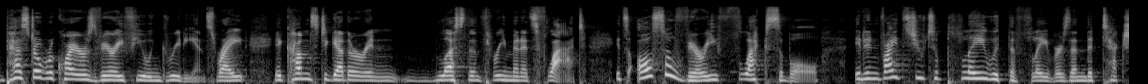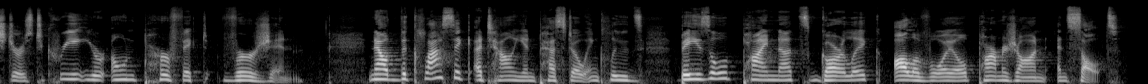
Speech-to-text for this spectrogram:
Pesto requires very few ingredients, right? It comes together in less than three minutes flat. It's also very flexible. It invites you to play with the flavors and the textures to create your own perfect version. Now, the classic Italian pesto includes basil, pine nuts, garlic, olive oil, parmesan, and salt.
